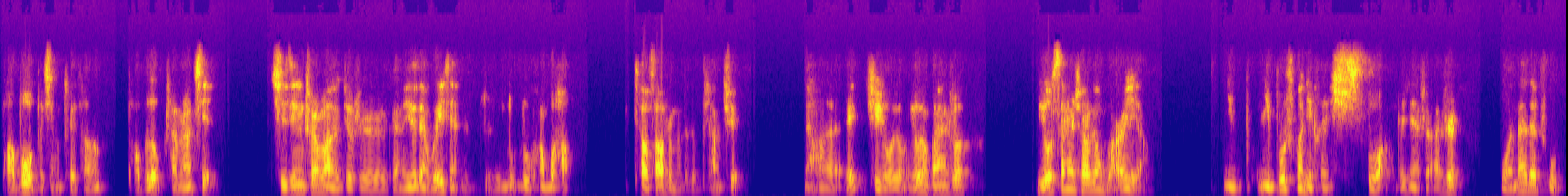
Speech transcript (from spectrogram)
跑步，不行，腿疼，跑不动，喘不上气。骑自行车嘛，就是感觉有点危险，就是路路况不好，跳操什么的都不想去。然后哎，去游泳，游泳发现说游三十圈跟玩儿一样，你你不是说你很爽这件事，而是。我耐得住，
